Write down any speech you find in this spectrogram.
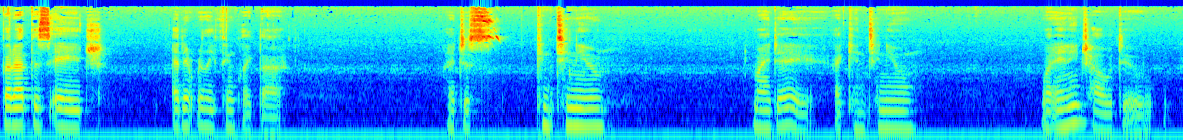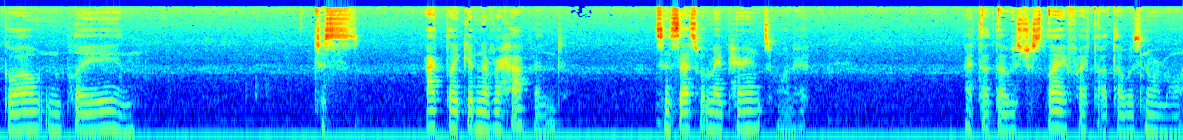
But at this age, I didn't really think like that. I just continue my day. I continue what any child would do go out and play and just act like it never happened, since that's what my parents wanted. I thought that was just life, I thought that was normal.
